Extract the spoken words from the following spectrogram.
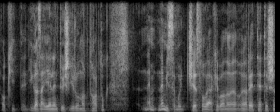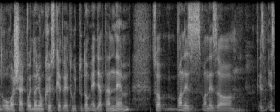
akit egy igazán jelentős írónak tartok, nem, nem hiszem, hogy Csehszlovákiában olyan, olyan rettenetesen olvassák, vagy nagyon közkedvelt, úgy tudom, egyáltalán nem. Szóval van ez, van ez a ez, ez,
